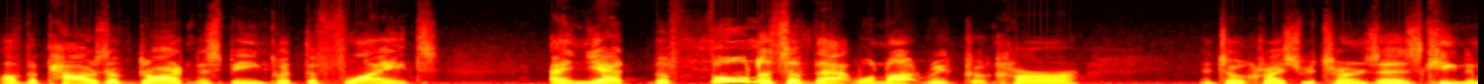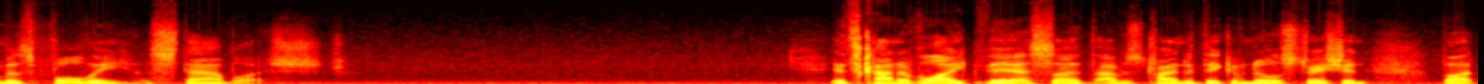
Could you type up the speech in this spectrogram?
of the powers of darkness being put to flight. And yet, the fullness of that will not recur until Christ returns and his kingdom is fully established. It's kind of like this. I, I was trying to think of an illustration, but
